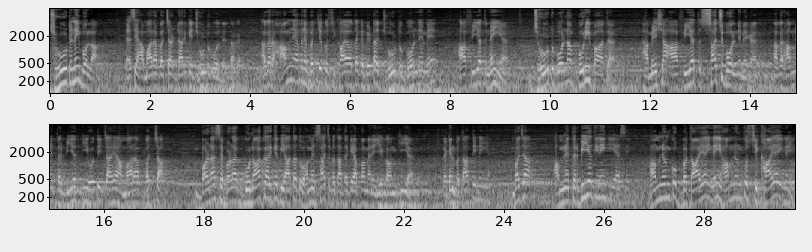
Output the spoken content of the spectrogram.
جھوٹ نہیں بولا۔ ایسے ہمارا بچہ ڈر کے جھوٹ بول دیتا ہے۔ اگر ہم نے اپنے بچے کو سکھایا ہوتا ہے کہ بیٹا جھوٹ بولنے میں عافیت نہیں ہے جھوٹ بولنا بری بات ہے۔ ہمیشہ عافیت سچ بولنے میں گئے اگر ہم نے تربیت کی ہوتی، چاہے ہمارا بچہ بڑا سے بڑا گناہ کر کے بھی آتا، تو ہمیں سچ بتاتا کہ ابا، میں نے یہ کام کیا ہے۔ لیکن بتاتے نہیں ہیں۔ وجہ، ہم نے تربیت ہی نہیں کی ایسے۔ ہم نے ان کو بتایا ہی نہیں، ہم نے ان کو سکھایا ہی نہیں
